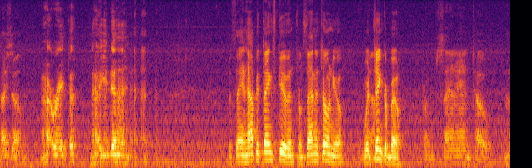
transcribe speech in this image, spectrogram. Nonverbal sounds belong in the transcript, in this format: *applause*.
Say something. All right, Aretha, how you doing? *laughs* We're saying Happy Thanksgiving from San Antonio with Yeah. Tinkerbell. From San Anto. *laughs*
